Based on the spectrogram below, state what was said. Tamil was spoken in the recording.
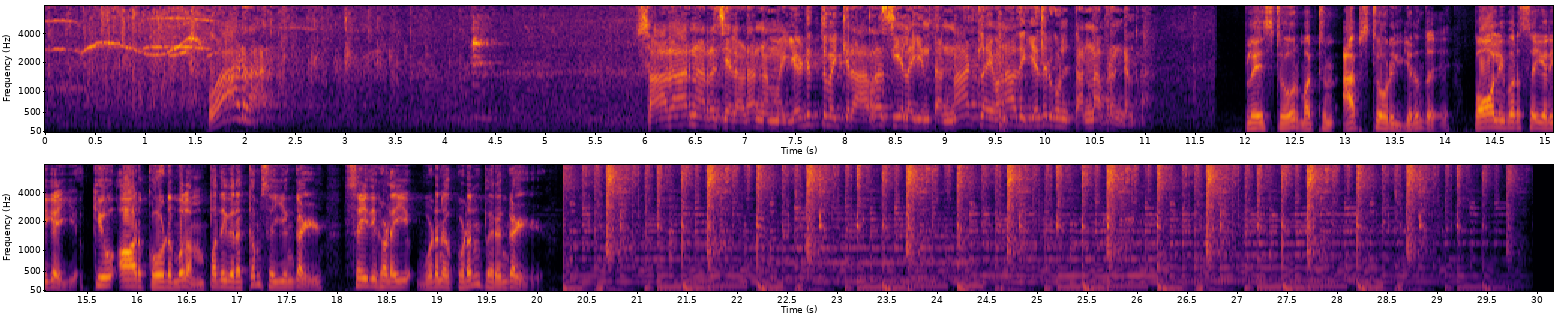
வாடுற. சாதாரண அரசியலோட நம்ம எடுத்து வைக்கிற அரசியலை இந்த நாட்டில் எவனாவது எதிர்கொண்டு அண்ணாபுரங்கள் பிளே ஸ்டோர் மற்றும் ஆப் ஸ்டோரில் இருந்து பாலிமர் செயலியை கியூஆர் கோடு மூலம் பதிவிறக்கம் செய்யுங்கள். செய்திகளை உடனுக்குடன் பெறுங்கள்.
